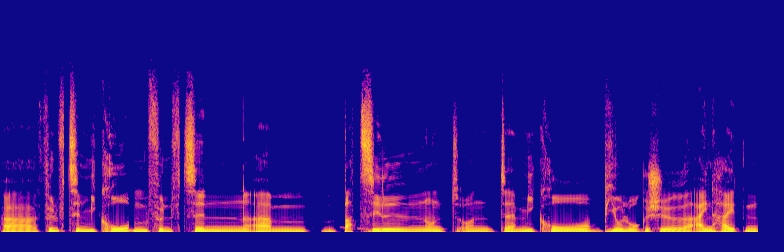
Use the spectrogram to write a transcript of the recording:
15 äh, Mikroben, 15 ähm, Bazillen und, und äh, mikrobiologische Einheiten.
